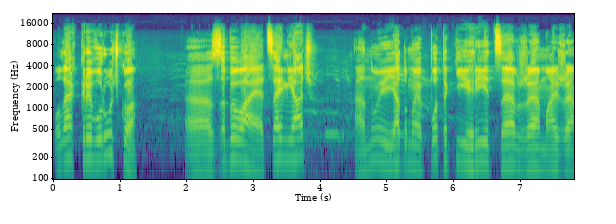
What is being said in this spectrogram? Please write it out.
Олег Криворучко е, забиває цей м'яч. Е, Ну і я думаю, по такій грі це вже майже.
